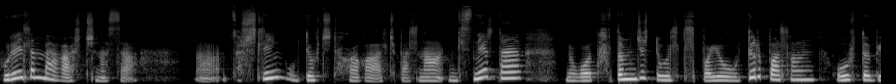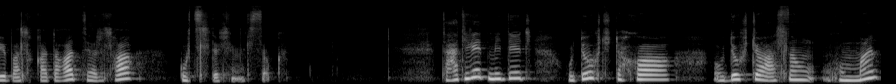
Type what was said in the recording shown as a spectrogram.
хүрээлэн байгаа орчноосоо зуршлын өдөөгч тохиогоо олж болно. Ингэснээр та нөгөө тавтамжит үйлдэл буюу өдөр болгон өөртөө бий болох гэдэг зорилгоо гүйцэлдүүлэх гэсэн үг. За тэгээд мэдээж өдөөгч тохио өдөөгчөө олсон хүн маань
